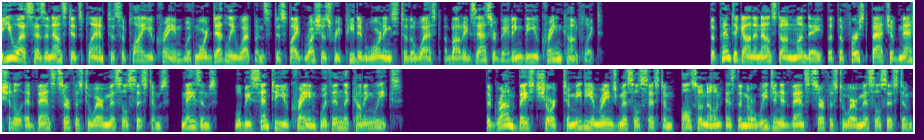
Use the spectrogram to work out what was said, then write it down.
The US has announced its plan to supply Ukraine with more deadly weapons despite Russia's repeated warnings to the West about exacerbating the Ukraine conflict. The Pentagon announced on Monday that the first batch of National Advanced Surface to Air Missile Systems, NASAMS, will be sent to Ukraine within the coming weeks. The ground-based short to medium-range missile system, also known as the Norwegian Advanced Surface-to-Air Missile System,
